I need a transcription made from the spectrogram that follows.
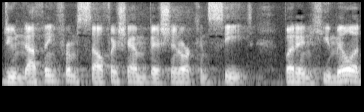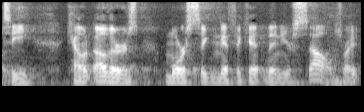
do nothing from selfish ambition or conceit but in humility count others more significant than yourselves, right?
